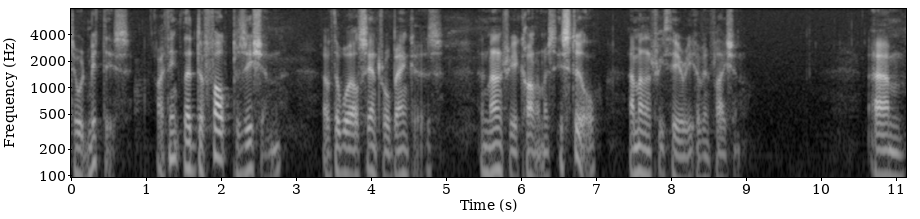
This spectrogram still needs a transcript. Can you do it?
to admit this. I think the default position of the world's central bankers and monetary economists is still a monetary theory of inflation. Um,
